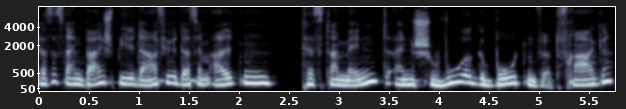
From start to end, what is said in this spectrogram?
Das ist ein Beispiel dafür, dass im Alten Testament ein Schwur geboten wird. Frage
